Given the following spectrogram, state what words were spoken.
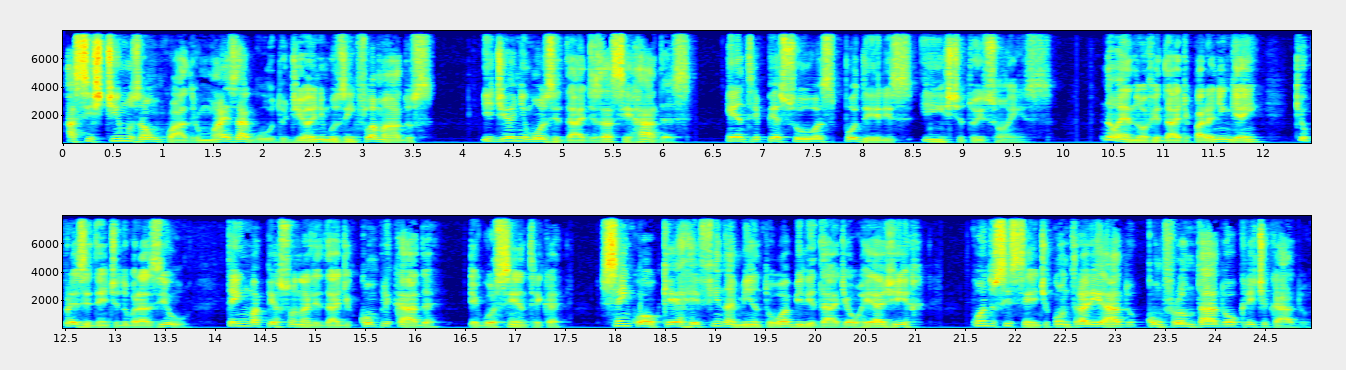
assistimos a um quadro mais agudo de ânimos inflamados e de animosidades acirradas entre pessoas, poderes e instituições. Não é novidade para ninguém que o presidente do Brasil tem uma personalidade complicada, egocêntrica, sem qualquer refinamento ou habilidade ao reagir, quando se sente contrariado, confrontado ou criticado.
